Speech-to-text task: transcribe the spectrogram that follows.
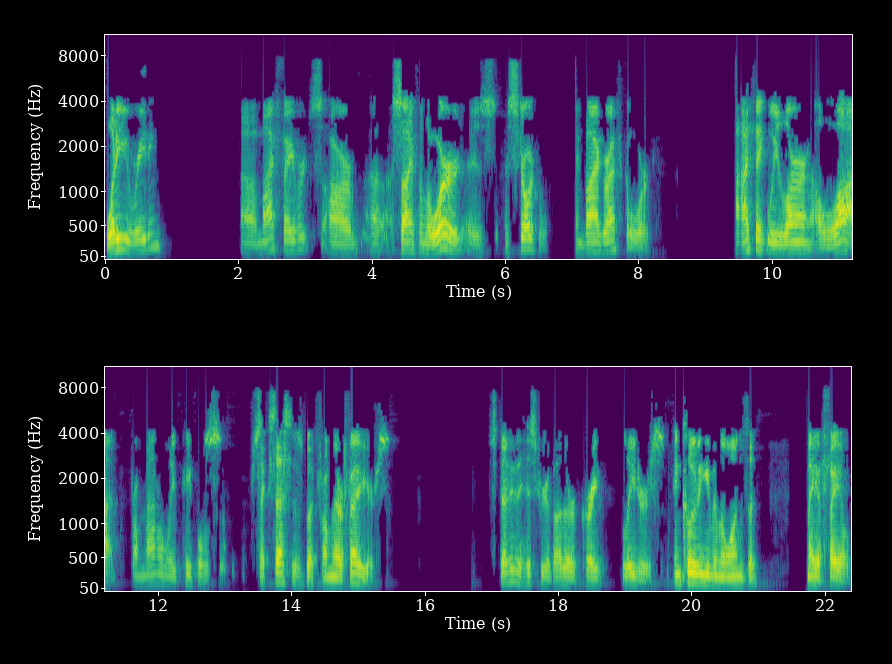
What are you reading? Uh, my favorites are, uh, aside from the word, is historical and biographical work. I think we learn a lot from not only people's successes, but from their failures. Study the history of other great leaders, including even the ones that may have failed.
